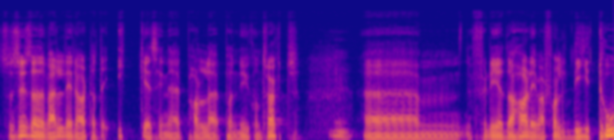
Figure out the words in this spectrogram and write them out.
så syns jeg det er veldig rart at de ikke signerer Palle på en ny kontrakt. Mm. Um, fordi da har de i hvert fall de to,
